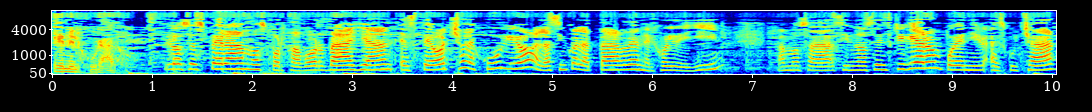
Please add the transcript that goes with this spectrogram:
en el jurado. Los esperamos, por favor, vayan este 8 de julio a las 5 de la tarde en el Holiday Inn. Vamos a, si no se inscribieron, pueden ir a escuchar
